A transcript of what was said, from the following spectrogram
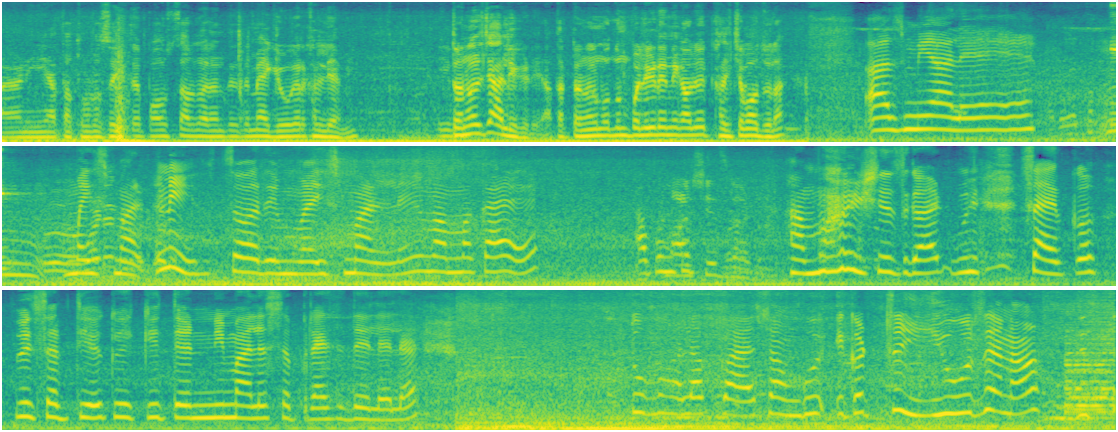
आणि आता थोडंसं इथं पाऊस चालू झाल्यानंतर इथं मॅगी वगैरे खाल्ली आम्ही. टनलच्या अलीकडे. आता टनलमधून पलीकडे निघालो खालच्या बाजूला. आज मी आले म्हैस माळ नाही सॉरी म्हैस माळले मम्मा काय आहे? आपण हा माळशेज घाट. मी सारखं विसरते की की त्यांनी मला सरप्राईज दिलेलं आहे. काय सांगू? इकडचं यूज आहे ना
